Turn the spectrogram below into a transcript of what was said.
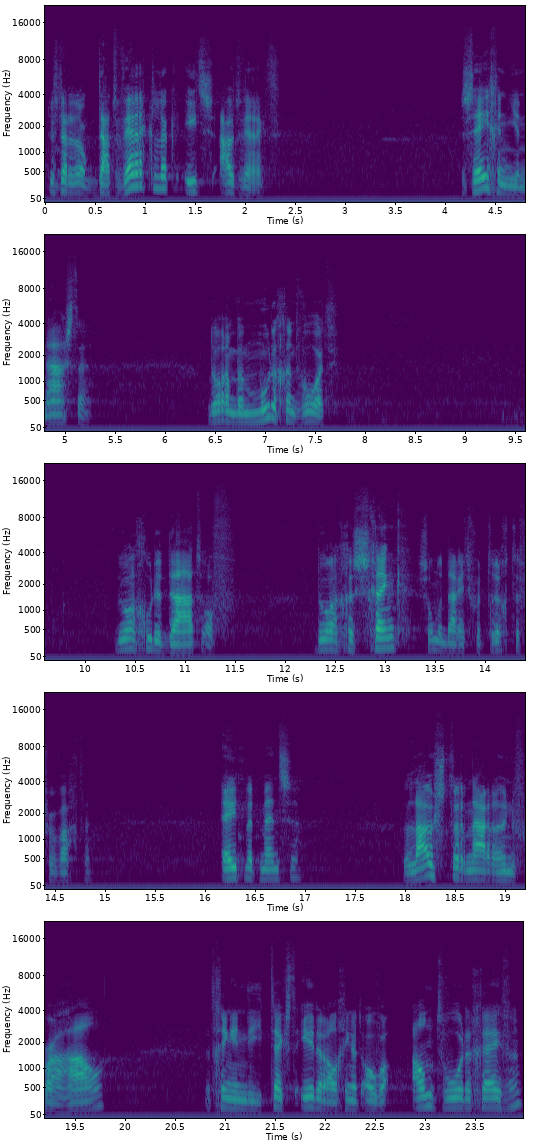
dus dat het ook daadwerkelijk iets uitwerkt. Zegen je naaste door een bemoedigend woord. Door een goede daad of door een geschenk zonder daar iets voor terug te verwachten. Eet met mensen. Luister naar hun verhaal. Het ging in die tekst eerder al ging het over antwoorden geven.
